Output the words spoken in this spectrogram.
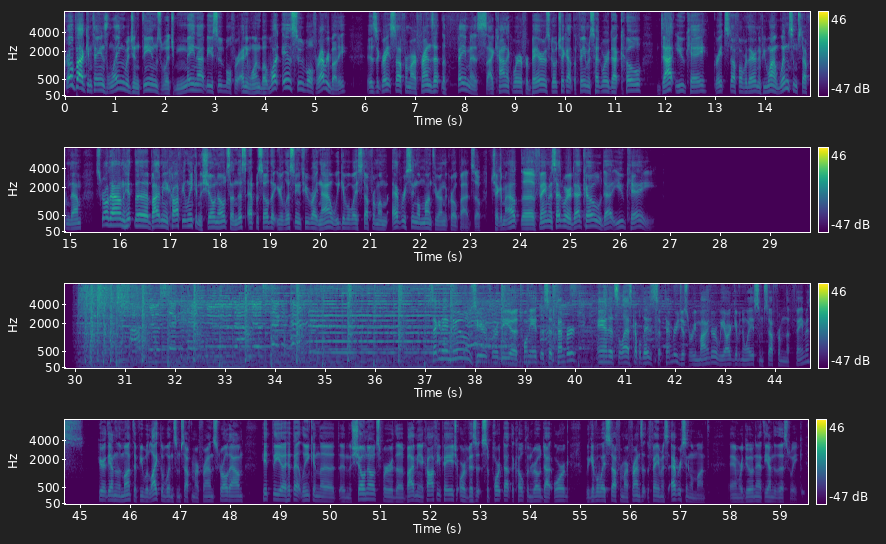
CROpod contains language and themes which may not be suitable for anyone, but what is suitable for everybody is the great stuff from our friends at The Famous, iconic wear for bears. Go check out the thefamousheadwear.co.uk. Great stuff over there. And if you want to win some stuff from them, scroll down, hit the Buy Me a Coffee link in the show notes on this episode that you're listening to right now. We give away stuff from them every single month here on the CROpod. So check them out, the thefamousheadwear.co.uk. Secondhand news here for the uh, 28th of September, and it's the last couple days of September. Just a reminder, we are giving away some stuff from the famous here at the end of the month. If you would like to win some stuff from our friends, scroll down, hit the uh, hit that link in the in the show notes for the Buy Me a Coffee page, or visit support.thecoplandroad.org. We give away stuff from our friends at the famous every single month, and we're doing it at the end of this week.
